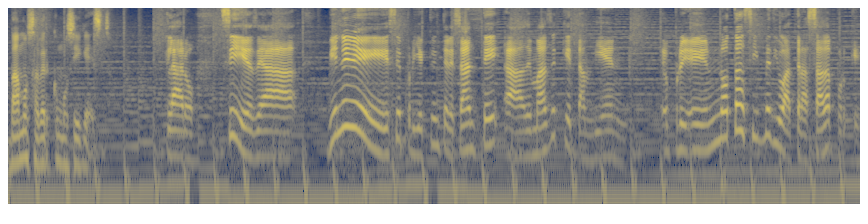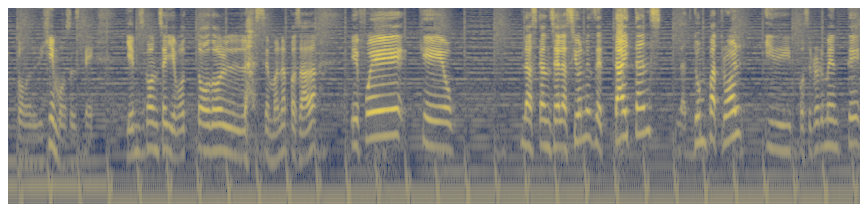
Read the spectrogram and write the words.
Vamos a ver cómo sigue esto. Claro, sí, o sea, viene ese proyecto interesante, además de que también eh, eh, nota así medio atrasada porque como dijimos, este James Gunn se llevó todo la semana pasada, y fue que las cancelaciones de Titans, Doom Patrol y posteriormente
